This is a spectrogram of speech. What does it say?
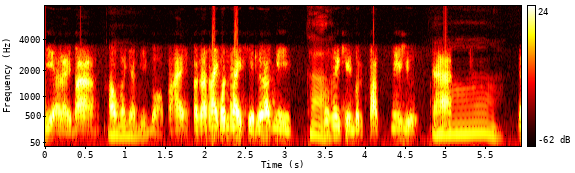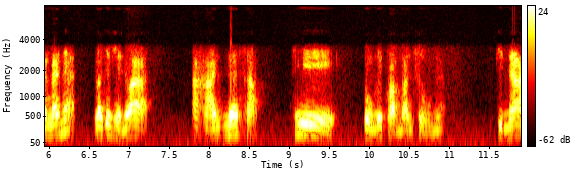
มีอะไรบ้าง เขาก็จะมีบอกมาให้ภาษาไทยคนไทยเขียนแล้วมีค่ะก็เคยเขียนบทความนี้อยู่อ๋นะฮะอดังนั้นเนี่ยเราจะเห็นว่าอาหารเนื้อสัตว์ที่ปรุงด้วยความมันสูงเนี่ยกินได้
